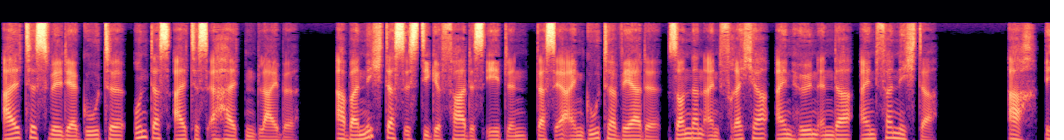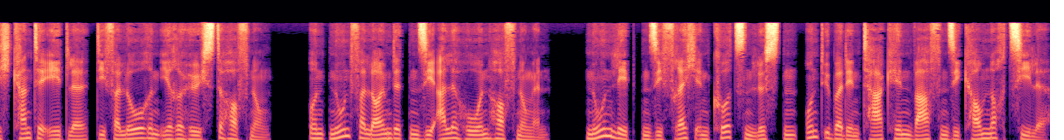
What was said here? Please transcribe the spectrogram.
Altes will der Gute, und das Altes erhalten bleibe. Aber nicht das ist die Gefahr des Edlen, dass er ein Guter werde, sondern ein Frecher, ein Höhnender, ein Vernichter. Ach, ich kannte Edle, die verloren ihre höchste Hoffnung. Und nun verleumdeten sie alle hohen Hoffnungen. Nun lebten sie frech in kurzen Lüsten, und über den Tag hin warfen sie kaum noch Ziele.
